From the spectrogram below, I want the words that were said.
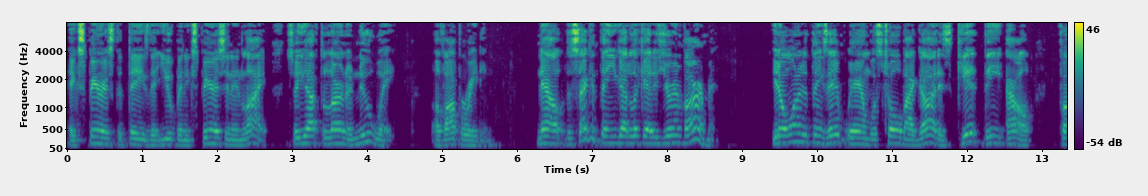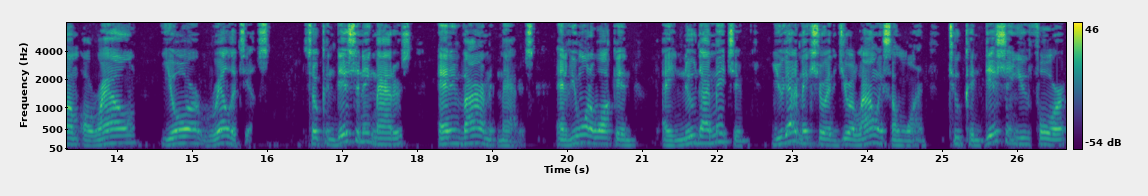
experience the things that you've been experiencing in life. So you have to learn a new way of operating Now, the second thing you got to look at is your environment. You know, one of the things Abraham was told by God is get thee out from around your relatives. So conditioning matters and environment matters. And if you want to walk in a new dimension, you got to make sure that you're allowing someone to condition you for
